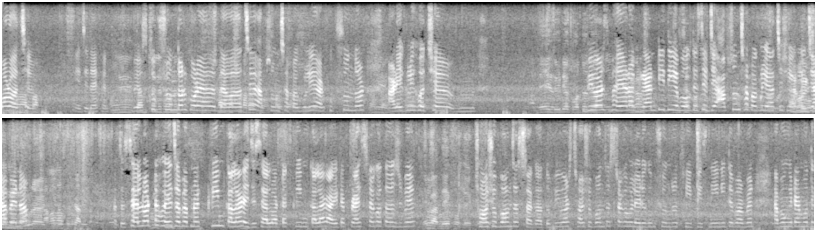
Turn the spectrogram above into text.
বড় আছে। এই যে দেখেন বেশ খুব সুন্দর করে দেওয়া আছে আফসুন ছাপাগুলি আর খুব সুন্দর। আর এগুলি হচ্ছে ভিউয়ার্স ভাইয়ারা গ্যারান্টি দিয়ে বলতেছে যে আফসুন ছাপাগুলি আছে সেগুলি যাবে না। আচ্ছা সালোয়ারটা হয়ে যাবে আপনার ক্রিম কালার এই যে সালোয়ারটা ক্রিম কালার আর এটা প্রাইসটা কত আসবে? ছয়শো পঞ্চাশ টাকা। তো ভিউয়ার্স ছয়শো পঞ্চাশ টাকা হলে এরকম সুন্দর থ্রি পিস নিয়ে নিতে পারবেন। এবং এটার মধ্যে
